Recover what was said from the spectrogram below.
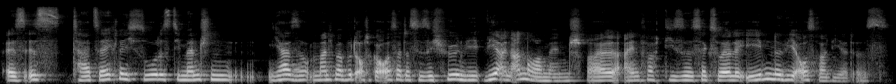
es ist tatsächlich so, dass die Menschen, ja, so, manchmal wird auch geäußert, dass sie sich fühlen wie, wie ein anderer Mensch, weil einfach diese sexuelle Ebene wie ausradiert ist.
